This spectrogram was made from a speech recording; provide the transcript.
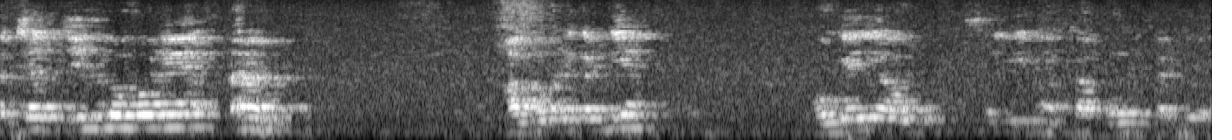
अच्छा जिन लोगों ने आप लोगों ने कर दिया। हो गया या सही है आप लोगों ने कर दिया।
